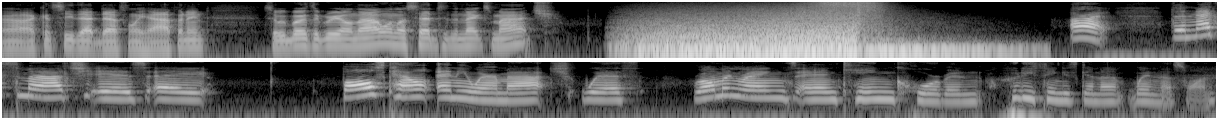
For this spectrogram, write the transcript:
Uh, I can see that definitely happening. So we both agree on that one. Let's head to the next match. All right. The next match is a Falls Count Anywhere match with Roman Reigns and King Corbin. Who do you think is gonna win this one?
